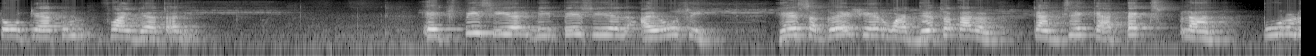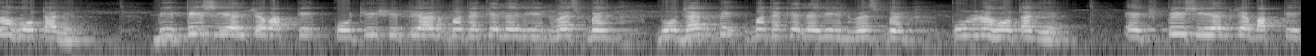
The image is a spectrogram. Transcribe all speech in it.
तोट्यातून फायद्यात आली. H P C L B P C L I O C हे सगळे शेअर वाढण्याचं कारण त्यांचे कॅपेक्स प्लान पूर्ण होत आले. बी पी सी एलच्या बाबतीत कोची शिपयार्डमध्ये केलेली इन्व्हेस्टमेंट मोझॅम्बिकमध्ये केलेली इन्व्हेस्टमेंट पूर्ण होत आली आहे. एच पी सी एलच्या बाबतीत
